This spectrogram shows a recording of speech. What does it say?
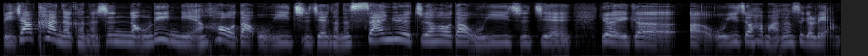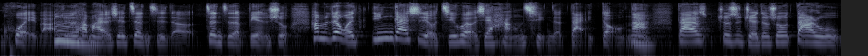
比较看的可能是农历年后到五一之间，可能三月之后到五一之间又有一个呃五一之后他们好像是一个两会吧，就是他们还有一些政治的政治的变数，他们认为应该是有机会有些行情的带动。那大家就是觉得说大陆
